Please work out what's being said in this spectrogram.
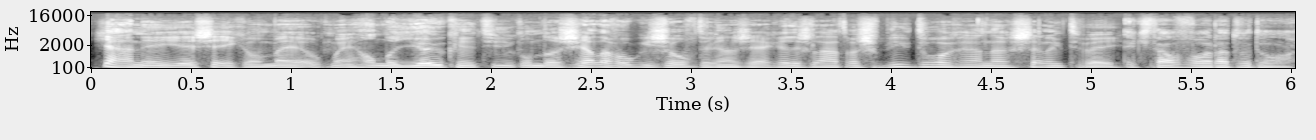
Ja, nee, zeker. Want mij, ook mijn handen jeuken natuurlijk om daar zelf ook iets over te gaan zeggen. Dus laten we alsjeblieft doorgaan naar stelling 2. Ik stel voor dat we door.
